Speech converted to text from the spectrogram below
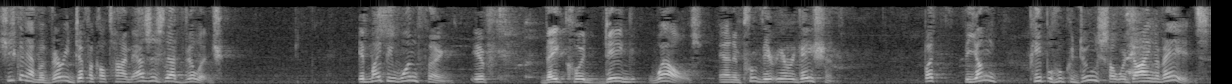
she's going to have a very difficult time, as is that village. It might be one thing if they could dig wells and improve their irrigation. But the young people who could do so were dying of AIDS.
